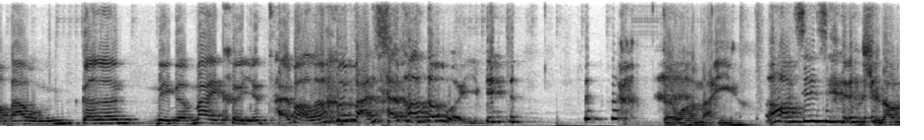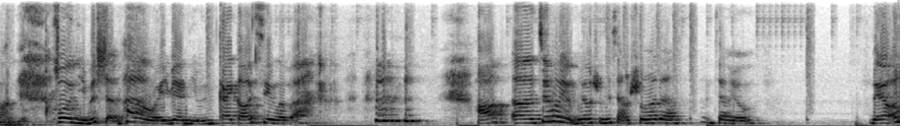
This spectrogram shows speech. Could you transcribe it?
好吧，我们刚刚那个麦克也采访了，反采访了我一遍。对我很满意，好、谢谢。学到了很多。不，你们审判了我一遍，你们该高兴了吧？好，呃，最后有没有什么想说的？酱油没有了。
